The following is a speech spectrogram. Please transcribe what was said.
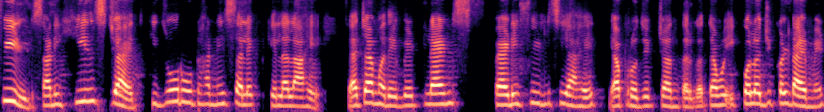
fields आणि हिल्स जे आहेत की जो रूट हा सिलेक्ट केलेला आहे याच्यामध्ये वेटलँड्स पॅडी फील्ड्स ही आहेत या प्रोजेक्टच्या अंतर्गत. त्यामुळे इकोलॉजिकल डॅमेज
